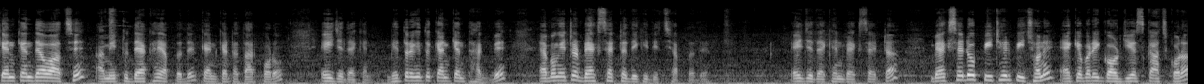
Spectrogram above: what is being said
ক্যান ক্যান দেওয়া আছে, আমি একটু দেখাই আপনাদের ক্যান ক্যানটা তারপরও। এই যে দেখেন, ভেতরে কিন্তু ক্যান ক্যান থাকবে এবং এটার ব্যাক সাইডটা দেখিয়ে দিচ্ছি আপনাদের। এই যে দেখেন ব্যাক সাইডটা ব্যাক সাইডও পিঠের পিছনে একেবারেই গর্জিয়াস কাজ করা,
